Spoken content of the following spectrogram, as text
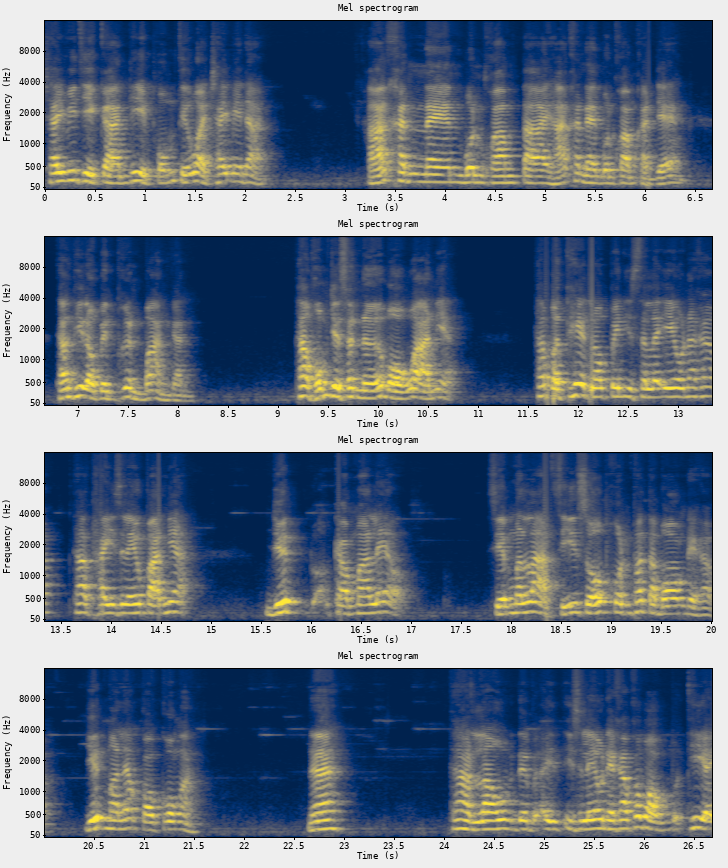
ใช้วิธีการที่ผมถือว่าใช้ไม่ได้ หาคะแนนบนความตาย หาคะแนนบนความขัดแย้ง ทั้งที่เราเป็นเพื่อนบ้านกัน ถ้าผมจะเสนอบอกว่าเนี่ยถ้าประเทศเราเป็นอิสราเอลนะครับ ถ้าไทยอิสราเอลปานเนี่ยยึดกลับมาแล้ว เสียมมาลาดสีโสพลพัตบองเนี่ยครับ ยึดมาแล้วก่อกงอะนะถ้าเราไออิสราเอลเนี่ยครับเขาบอกที่ไอ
